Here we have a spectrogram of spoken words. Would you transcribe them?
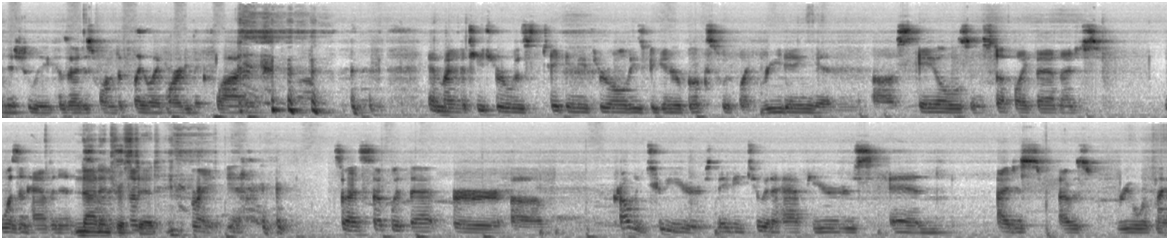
initially because I just wanted to play like Marty McFly. um, and my teacher was taking me through all these beginner books with like reading and uh, scales and stuff like that, and I just wasn't having it. Not So interested. stuck- right? Yeah. so I stuck with that for um, probably two years, maybe two and a half years, and I just I was real with my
